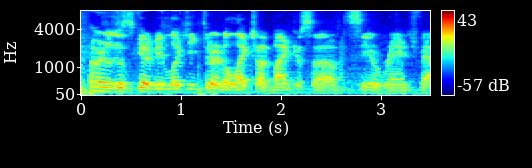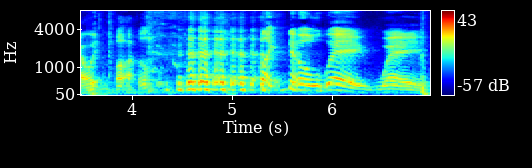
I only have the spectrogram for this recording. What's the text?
we're just going to be looking through an electron microscope to see a ranch valley bottle like no way way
